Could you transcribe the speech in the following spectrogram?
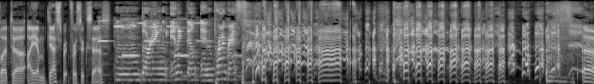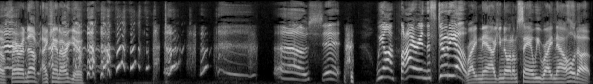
But uh, I am desperate for success. Mm, boring anecdote in progress. Oh, fair enough. I can't argue. Oh, shit. we on fire in the studio. Right now, you know what I'm saying? We right now. Hold up.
